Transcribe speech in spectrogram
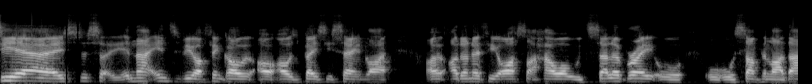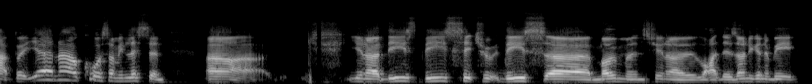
yeah. It's just uh, in that interview, I think I, I, I was basically saying like. I, I, don't know if he asked like how I would celebrate or, or, or something like that, but yeah, no, of course. I mean, listen, uh, you know these these situ these uh, moments you know like there's only going to be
